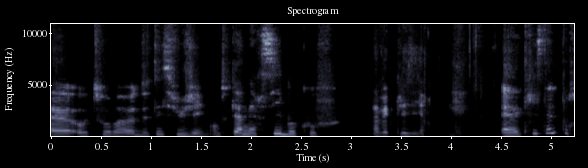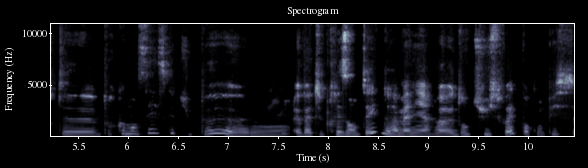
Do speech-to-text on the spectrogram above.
euh, autour de tes sujets. En tout cas, merci beaucoup. Avec plaisir. Christelle, pour, te, pour commencer, est-ce que tu peux bah, te présenter de la manière dont tu souhaites pour qu'on puisse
